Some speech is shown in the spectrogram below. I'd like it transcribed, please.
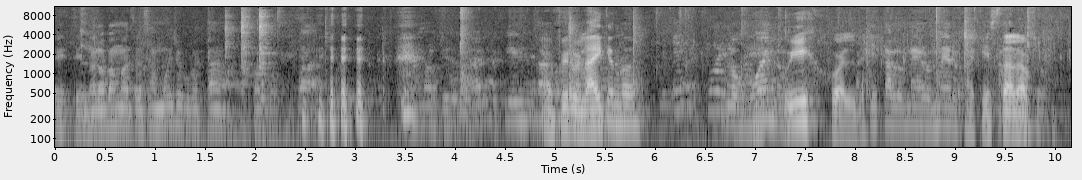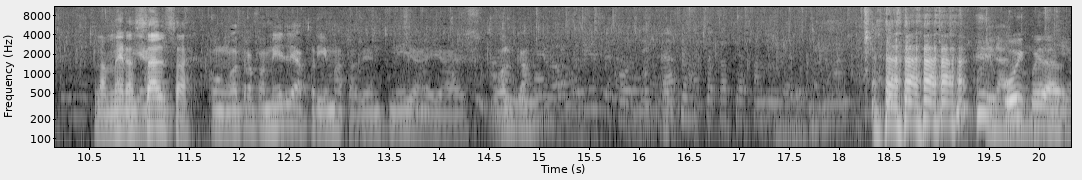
Este, no las vamos a atrasar mucho porque están poco ocupadas. Tenemos a Firulai, aquí están A los- Firulai que no. Los buenos. Híjole. Aquí está los meros meros. Aquí está la, la mera También salsa. Con otra familia, prima también mía, ella es Olga. Por desgracia me toca familia de mi hermano. Uy, cuidado.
